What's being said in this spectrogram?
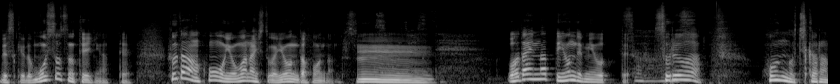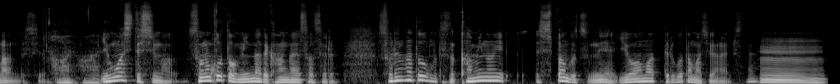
ですけどもう一つの定義があって普段本を読まない人が読んだ本なんです。うん。話題になって読んでみようってそれは本の力なんですよ。はいはい。読ませてしまう。そのことをみんなで考えさせる。それがどうもですね紙の出版物ね弱まってることは間違いないですね。う。ん。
